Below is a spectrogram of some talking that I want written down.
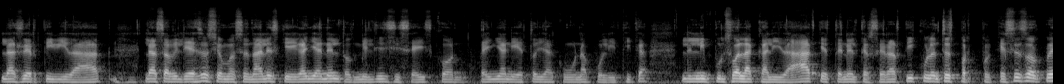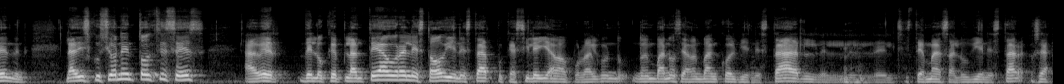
la asertividad, las habilidades socioemocionales que llegan ya en el 2016 con Peña Nieto ya como una política, el impulso a la calidad que está en el tercer artículo. Entonces, ¿por, qué se sorprenden? La discusión entonces es, a ver, de lo que plantea ahora el Estado de Bienestar, porque así le llaman, por algo no, en vano se llama el Banco del Bienestar, el, el sistema de salud bienestar, o sea,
